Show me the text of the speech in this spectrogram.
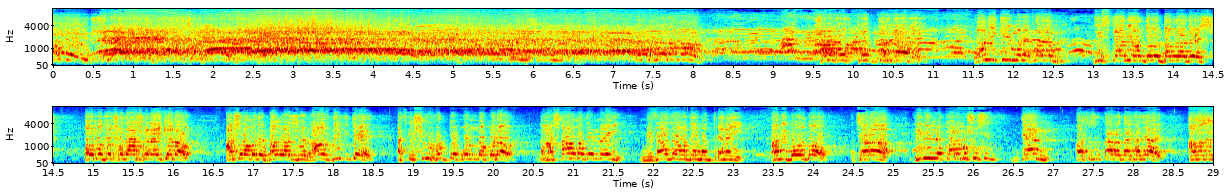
হবে। অমুকের সাথে আসে নাই কেন? আসলে আমাদের বাংলাদেশের রাজনীতিতে আজকে সুহৃদ্যপূর্ণ কোন ভাষা আমাদের নাই, মেজাজ আমাদের মধ্যে নেই। আমি বলব, যারা বিভিন্ন কর্মসূচি দেন, অথচ তারা দেখা যায় আমাদের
